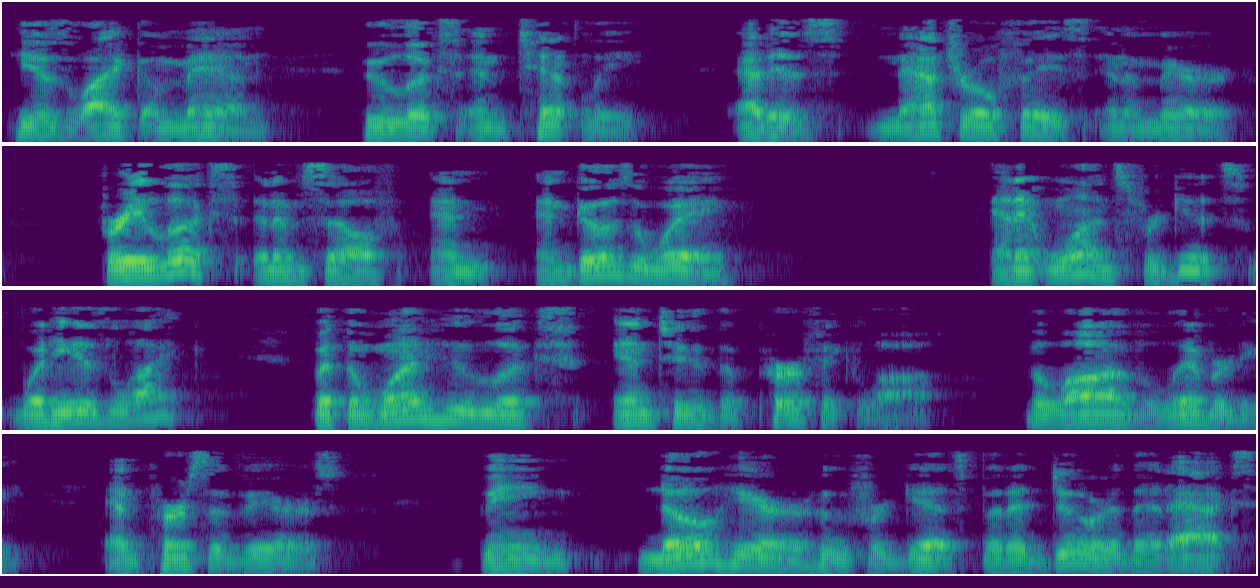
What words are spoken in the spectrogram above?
he is like a man who looks intently at his natural face in a mirror. For he looks at himself and, and goes away and at once forgets what he is like. But the one who looks into the perfect law, the law of liberty, and perseveres, being no hearer who forgets, but a doer that acts,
